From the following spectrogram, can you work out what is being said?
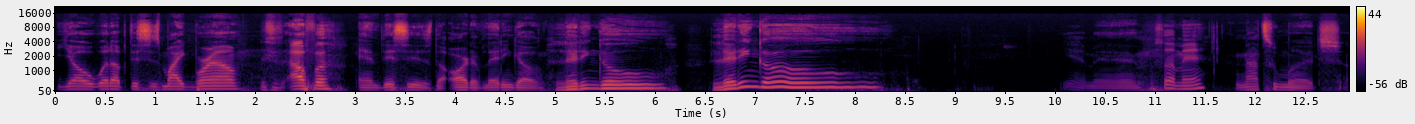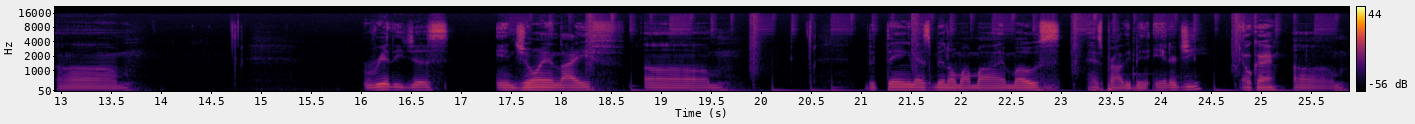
Yo, what up? This is Mike Brown, This is Alfpha. and this is the art of letting go. Letting go, letting go. Yeah, man. What's up, man? Not too much. Um, really just enjoying life. Um, the thing that's been on my mind most has probably been energy. Okay. Um,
